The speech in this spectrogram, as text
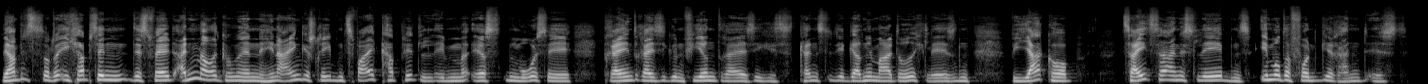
Wir haben es, oder ich habe es in das Feld Anmerkungen hineingeschrieben, zwei Kapitel im 1. Mose 33 und 34. Das kannst du dir gerne mal durchlesen, wie Jakob Zeit seines Lebens immer davon gerannt ist.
